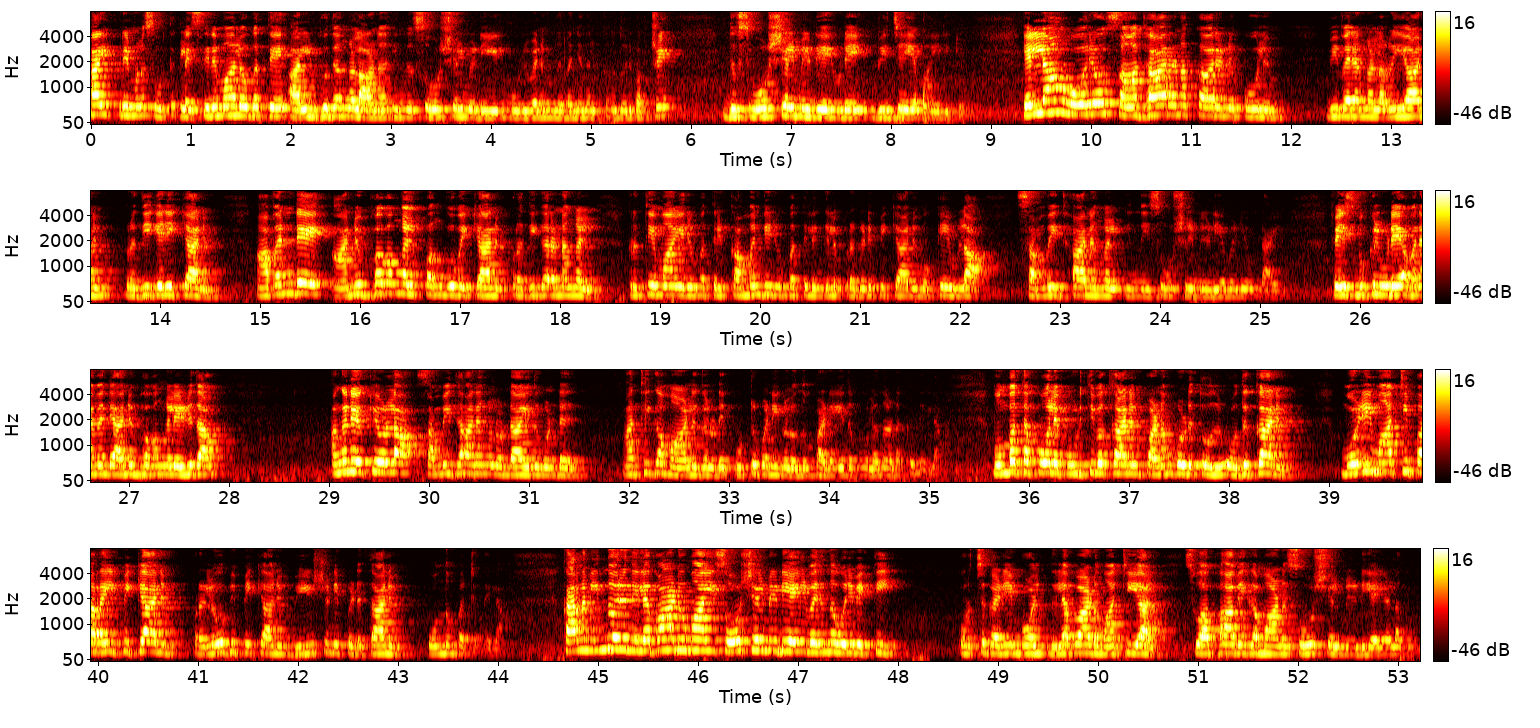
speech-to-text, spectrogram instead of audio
Hi പ്രിയമുള്ള സുഹൃത്തുക്കളെ cinema ലോകത്തെ അത്ഭുതങ്ങളാണ് ഇന്ന് സോഷ്യൽ മീഡിയയിൽ മുഴുവനും നിറഞ്ഞു നിൽക്കുന്നത് ഒരു പക്ഷേ ഇത് സോഷ്യൽ മീഡിയയുടെ വിജയമായിരിക്കും. എല്ലാ ഓരോ സാധാരണക്കാരന് പോലും വിവരങ്ങൾ അറിയാനും പ്രതികരിക്കാനും അവന്റെ അനുഭവങ്ങൾ പങ്കുവയ്ക്കാനും പ്രതികരണങ്ങൾ കൃത്യമായ രൂപത്തിൽ കമന്റ് രൂപത്തിലെങ്കിലും പ്രകടിപ്പിക്കാനും ഒക്കെയുള്ള സംവിധാനങ്ങൾ ഇന്ന് ഈ സോഷ്യൽ മീഡിയ വഴി ഉണ്ടായി. ഫേസ്ബുക്കിലൂടെ അവനവന്റെ അനുഭവങ്ങൾ എഴുതാം. അങ്ങനെയൊക്കെയുള്ള സംവിധാനങ്ങൾ ഉണ്ടായതുകൊണ്ട് അധികം ആളുകളുടെ പുട്ടുപണികളൊന്നും പഴയതുപോലെ നടക്കുന്നില്ല. മുമ്പത്തെ പോലെ പൂഴ്ത്തിവെക്കാനും പണം കൊടുത്ത് ഒതുക്കാനും മൊഴി മാറ്റി പറയിപ്പിക്കാനും പ്രലോഭിപ്പിക്കാനും ഭീഷണിപ്പെടുത്താനും ഒന്നും പറ്റുന്നില്ല. കാരണം ഇന്നൊരു നിലപാടുമായി സോഷ്യൽ മീഡിയയിൽ വരുന്ന ഒരു വ്യക്തി കുറച്ച് കഴിയുമ്പോൾ നിലപാട് മാറ്റിയാൽ സ്വാഭാവികമാണ് സോഷ്യൽ മീഡിയ ഇളകും.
